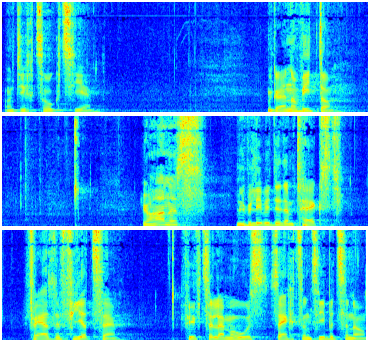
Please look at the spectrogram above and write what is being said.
und dich zurückziehen. Wir gehen noch weiter. Johannes, wir bleiben in dem Text, Verse 14. 15 lassen wir aus, 16 und 17 noch.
